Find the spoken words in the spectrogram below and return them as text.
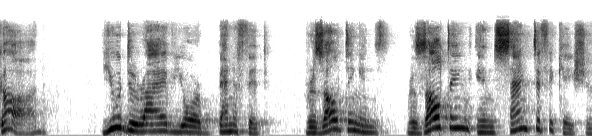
God, you derive your benefit resulting in, resulting in sanctification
